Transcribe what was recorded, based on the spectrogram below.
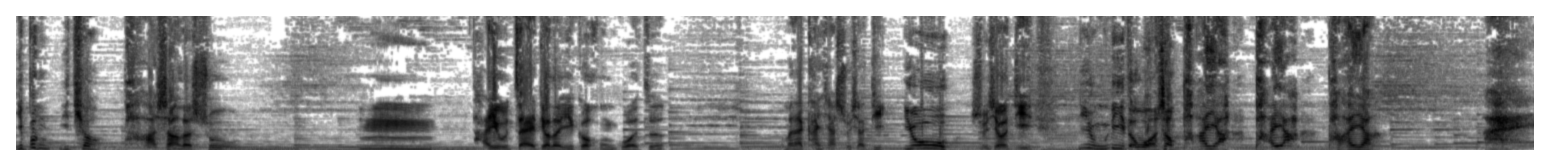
一蹦一跳爬上了树。嗯，他又摘掉了一个红果子。我们来看一下鼠小弟。哟，鼠小弟用力的往上爬呀，爬呀，爬呀。唉，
